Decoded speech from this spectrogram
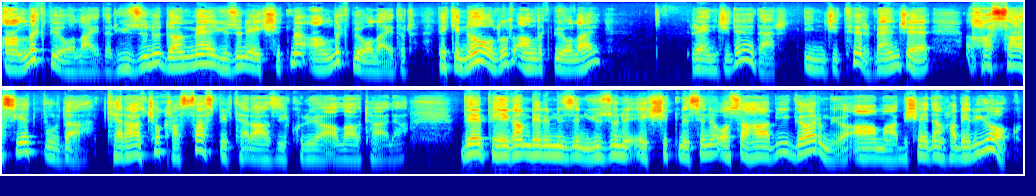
anlık bir olaydır. Yüzünü dönme, yüzünü ekşitme anlık bir olaydır. Peki ne olur anlık bir olay? Rencide eder, incitir. Bence hassasiyet burada. Terazi çok hassas bir terazi kuruyor Allahu Teala. Ve peygamberimizin yüzünü ekşitmesini o sahabi görmüyor ama bir şeyden haberi yok.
